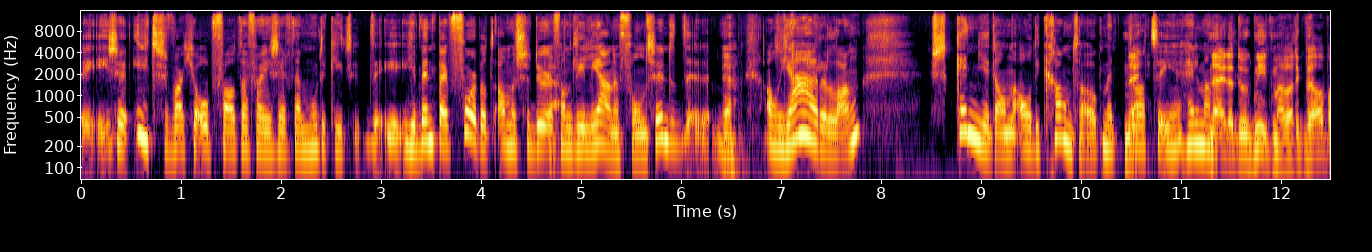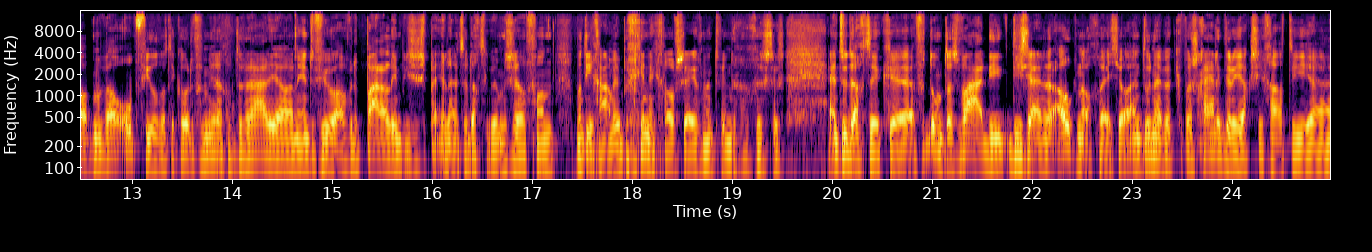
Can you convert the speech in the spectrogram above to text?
is er iets wat je opvalt waarvan je zegt, dan moet ik iets... Je bent bijvoorbeeld ambassadeur Ja. van het Lilianenfonds, hè? Dat, Ja. al jarenlang. Scan je dan al die kranten ook met Nee. dat in- helemaal... Nee, dat doe ik niet. Maar wat, ik wel, wat me wel opviel... want ik hoorde vanmiddag op de radio een interview over de Paralympische Spelen. En toen dacht ik bij mezelf van... want die gaan weer beginnen, ik geloof 27 augustus. En toen dacht ik, eh verdomd, dat is waar. Die, die zijn er ook nog, weet je wel. En toen heb ik waarschijnlijk de reactie gehad die... eh,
